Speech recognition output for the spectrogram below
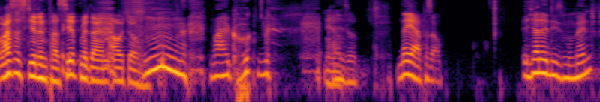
Was ist dir denn passiert mit deinem Auto? hm, mal gucken. Ja. Also, naja, pass auf. Ich hatte diesen Moment,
